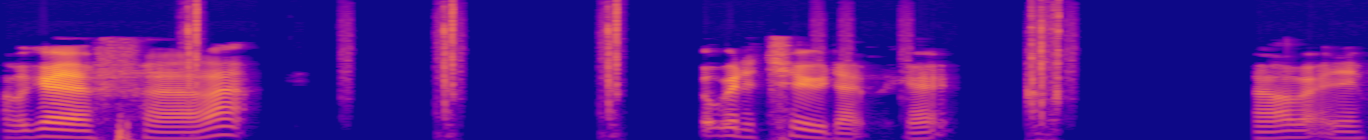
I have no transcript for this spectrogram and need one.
I'll go for that. Got rid of two, don't forget. Oh, I reckon if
